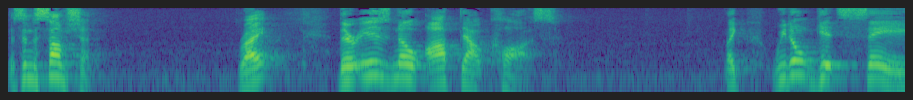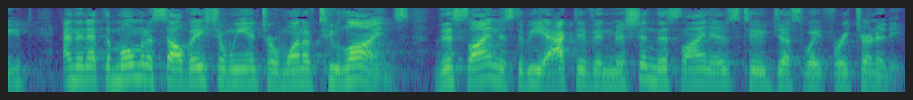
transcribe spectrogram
It's an assumption, right? There is no opt out clause. Like, we don't get saved, and then at the moment of salvation, we enter one of two lines. This line is to be active in mission, this line is to just wait for eternity.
